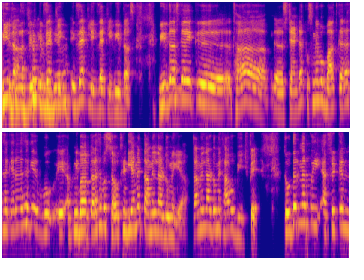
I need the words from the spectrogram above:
Vir Das exactly exactly exactly Vir Das Vir Das کا ایک تھا اسٹینڈ اپ اس میں وہ بات کر رہا تھا کہہ رہا تھا کہ وہ اپنی بات بتا رہا تھا وہ ساؤتھ انڈیا میں تامل ناڈو میں گیا تامل ناڈو میں تھا وہ بیچ پہ تو ادھر نا کوئی افریقن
